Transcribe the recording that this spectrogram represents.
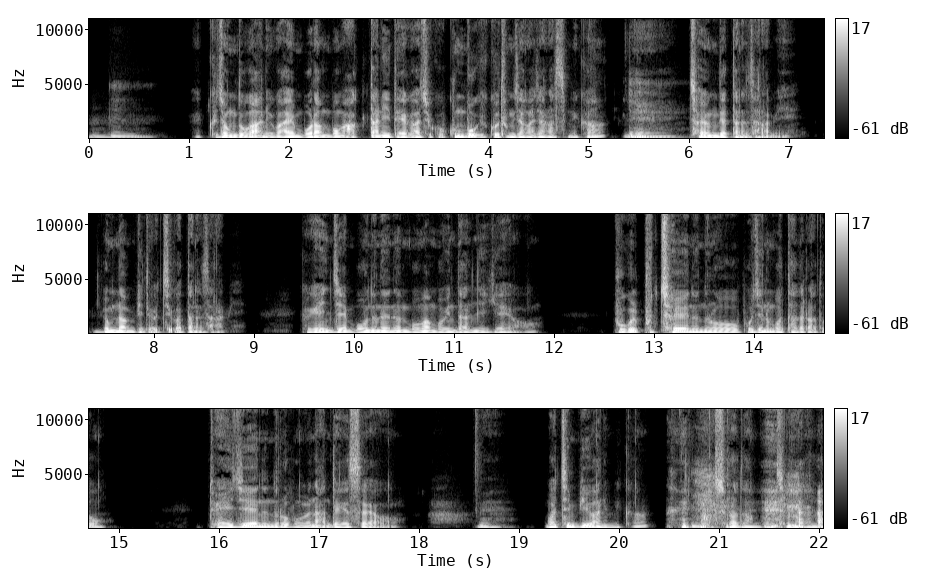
음. 음. 그 정도가 아니고 아예 모란봉 악단이 돼가지고 군복 입고 등장하지 않았습니까? 예. 처형됐다는 사람이 음란 비디오 찍었다는 사람이 그게 이제 모 눈에는 뭐만 보인다는 얘기예요. 북을 부처의 눈으로 보지는 못하더라도 돼지의 눈으로 보면 안 되겠어요. 네. 멋진 비유 아닙니까? 박수라도 한번 칠만한데.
